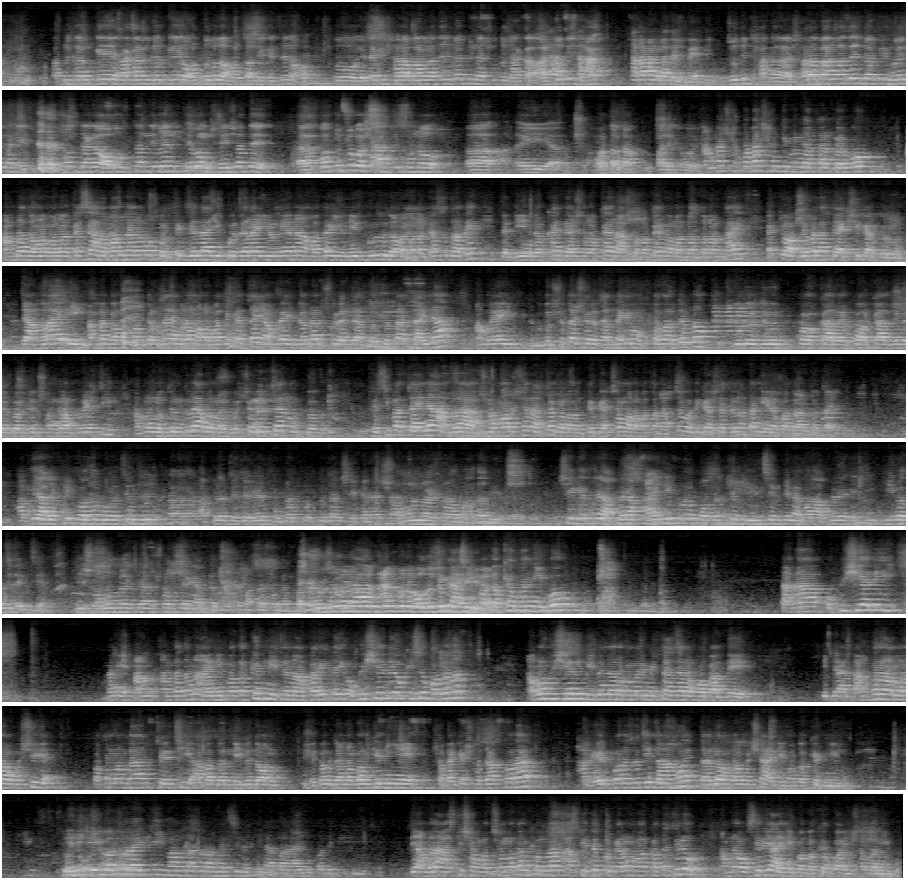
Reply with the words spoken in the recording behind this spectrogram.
আপনি কালকে আগামীকালকে অর্ধবেলা হরতাল রেখেছেন তো এটা কি সারা বাংলাদেশ ব্যাপী না শুধু ঢাকা? আর যদি ঢাকা সারা বাংলাদেশ ব্যাপী যদি সারা বাংলাদেশ ব্যাপী হয়ে থাকে কোন জায়গায় অবস্থান নেবেন এবং সেই সাথে কতটুকু শান্তিপূর্ণ আহ, এই হরতালটা পালিত হবে? আমরা শতভাগ শান্তিপূর্ণ করব। আমরা জনগণের কাছে আহ্বান জানাব, প্রত্যেক জেলায় উপজেলা, ইউনিয়নে আমাদের ইউনিটগুলো জনগণের কাছে যাবে, যে দিন রক্ষায়, দেশ রক্ষায়, রাষ্ট্র রক্ষায়, গণতন্ত্র রক্ষায় একটু অর্ধবেলা ত্যাগ স্বীকার করুন। যে আমরা এই আমরা গণতন্ত্র চাই, আমরা মানবাধিকার চাই, আমরা এই ধরনের সুরেচার দক্ষতা চাই না, আমরা এই দক্ষতা সুরেচার থেকে মুক্ত হওয়ার জন্য যুগ যুগ কালের পর কাল যুগের পর যুগ সংগ্রাম করে আছি আমরা নতুন করে আবার নৈব সুরেচার ফেসিবাদ চাই না, আমরা সব মানুষের রাষ্ট্র, গণতন্ত্রের কাছে মানবতা রাষ্ট্র, অধিকার, স্বাধীনতা নিরাপদ রাষ্ট্র চাই আপনি আরেকটি কথা বলেছেন যে আপনারা যে জায়গায় প্রোগ্রাম করতে যান সেখানে সমন্বয়করা বাধা দিয়েছে সেক্ষেত্রে আপনারা আইনি কোনো পদক্ষেপ নিচ্ছেন কিনা বা আপনারা এটি কীভাবে দেখছেন যে সমন্বয়করা সব জায়গায় বাধা প্রদান কোনো পদক্ষেপ? পদক্ষেপ নিব। তারা অফিসিয়ালি মানে আমরা যেন আইনি পদক্ষেপ নিতে না পারি তাই অফিসিয়ালিও কিছু বলে না। অফিসিয়ালি বিভিন্ন রকমের মিথ্যাচার অপবাদ দেয়। এটা তারপরে আমরা অবশ্যই প্রথম আমরা চেয়েছি আবেদন নিবেদন এবং জনগণকে নিয়ে সবাইকে সজাগ করা আর এরপরে যদি না হয় তাহলে আমরা অবশ্যই আইনি পদক্ষেপ নিব এই ঘটনায় কি মামলা হয়েছিল কিনা বা আইনি পদক্ষেপ যে আমরা আজকে সংবাদ সমাধান করলাম আজকে তো প্রোগ্রাম হওয়ার কথা ছিল আমরা অসিরি আইনি পদক্ষেপ ইনশাল্লাহ নিব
